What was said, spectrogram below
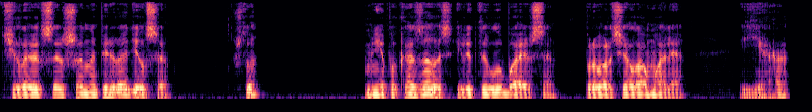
Человек совершенно переродился. Что? Мне показалось, или ты улыбаешься? проворчала Амалия. Я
